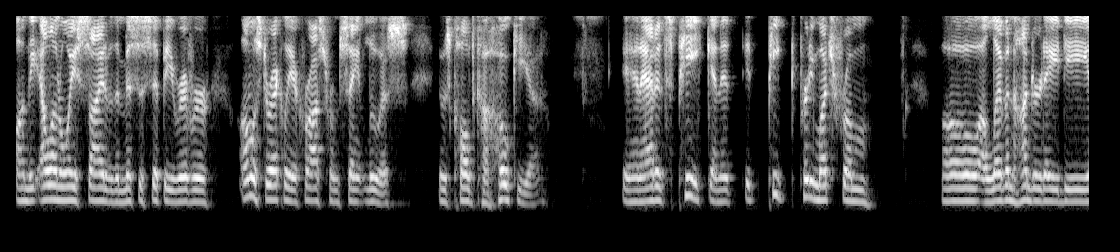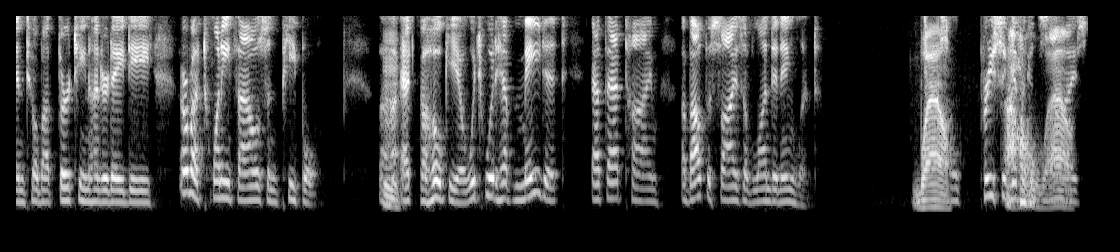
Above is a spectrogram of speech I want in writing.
on the Illinois side of the Mississippi River, almost directly across from St. Louis. It was called Cahokia and at its peak, and it, it peaked pretty much from oh 1100 AD until about 1300 AD. There were about 20,000 people uh, mm. at Cahokia, which would have made it at that time about the size of London, England. Wow. So pretty significant oh, wow. size.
